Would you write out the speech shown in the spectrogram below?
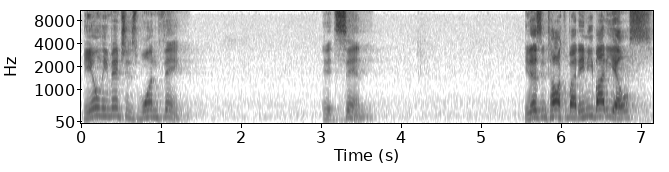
he only mentions one thing, and it's sin. He doesn't talk about anybody else.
